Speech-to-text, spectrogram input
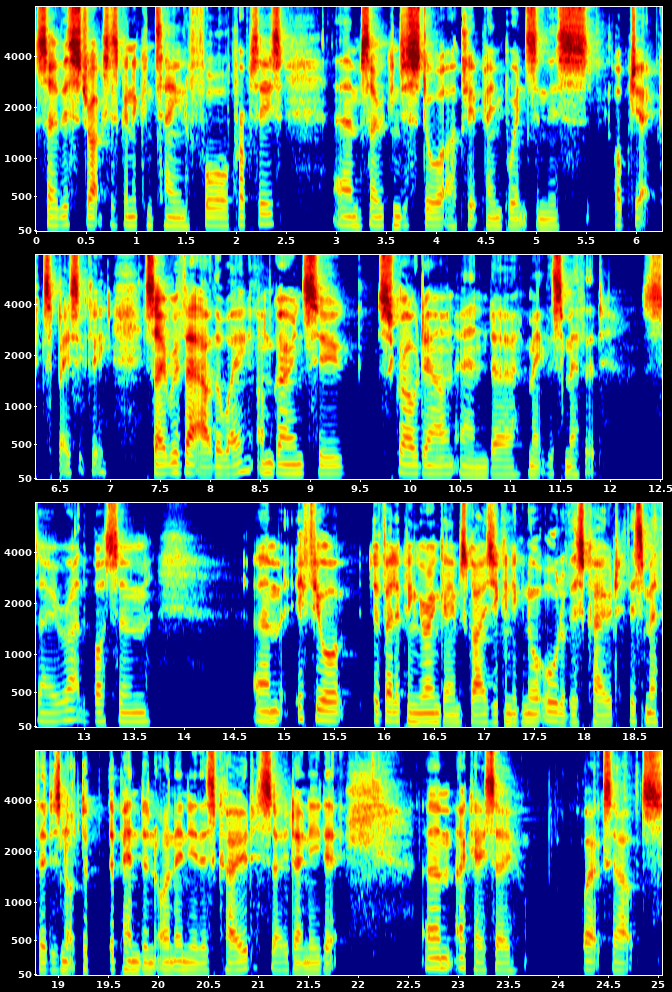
so this struct is going to contain four properties. Um, so we can just store our clip plane points in this object basically. So with that out of the way, I'm going to scroll down and uh, make this method. So right at the bottom, um, if you're developing your own games guys, you can ignore all of this code. This method is not de dependent on any of this code, so don't need it. Um, okay, so works out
